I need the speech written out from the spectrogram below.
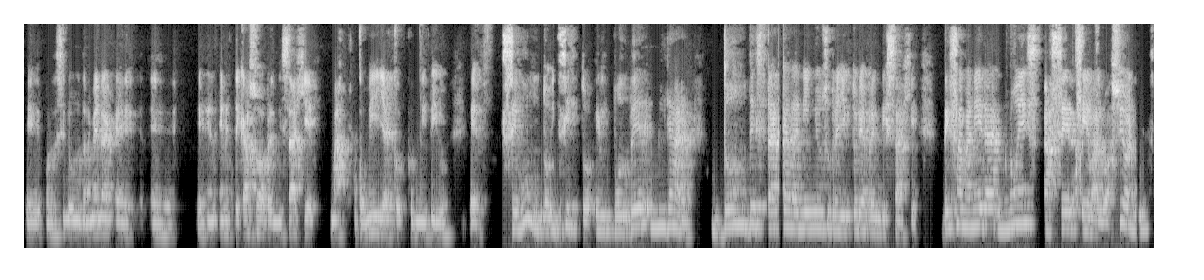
eh, por decirlo de otra manera, eh, eh, en, este caso aprendizaje más comillas cognitivo. segundo, insisto, el poder mirar dónde está cada niño en su trayectoria de aprendizaje. De esa manera no es hacer evaluaciones.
